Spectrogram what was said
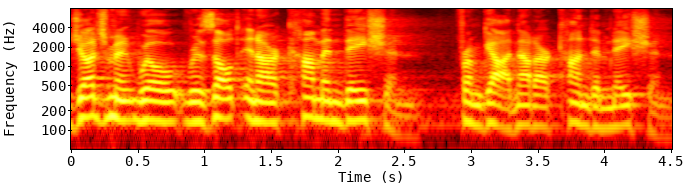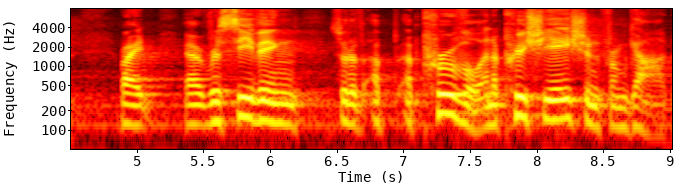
judgment will result in our commendation from God, not our condemnation, right? Uh, receiving sort of a- approval and appreciation from God.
